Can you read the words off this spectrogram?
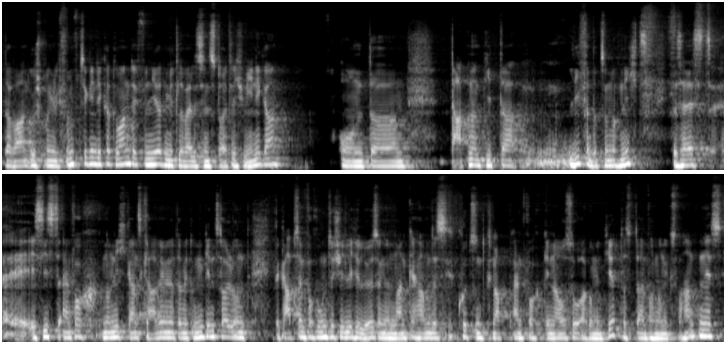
Da waren ursprünglich 50 Indikatoren definiert, mittlerweile sind es deutlich weniger. Und ähm, Datenanbieter liefern dazu noch nichts. Das heißt, äh, es ist einfach noch nicht ganz klar, wie man damit umgehen soll und da gab es einfach unterschiedliche Lösungen. Manche haben das kurz und knapp einfach genauso argumentiert, dass da einfach noch nichts vorhanden ist.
